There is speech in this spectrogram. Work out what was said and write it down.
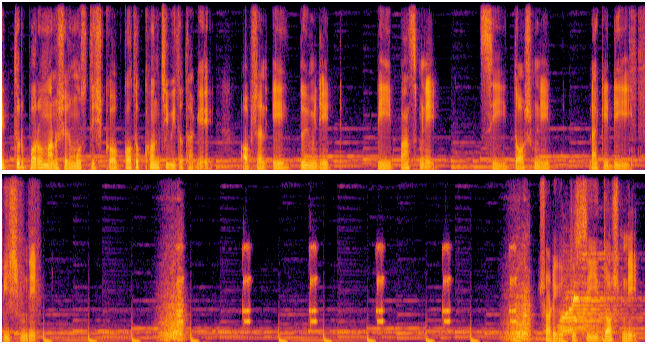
মৃত্যুর পরও মানুষের মস্তিষ্ক কতক্ষণ জীবিত থাকে? অপশান এ, দুই মিনিট, বি, পাঁচ মিনিট, সি, দশ মিনিট, নাকি ডি, বিশ মিনিট? সঠিক উত্তর সি, দশ মিনিট।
